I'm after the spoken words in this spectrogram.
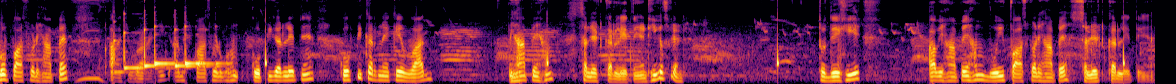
वो पासवर्ड यहाँ पर आ चुका है, ठीक अब इस पासवर्ड को हम कॉपी कर लेते हैं। कॉपी करने के बाद यहाँ पे हम सेलेक्ट कर लेते हैं, ठीक है फ्रेंड तो देखिए अब यहाँ पे हम वही पासवर्ड यहाँ पे सेलेक्ट कर लेते हैं।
